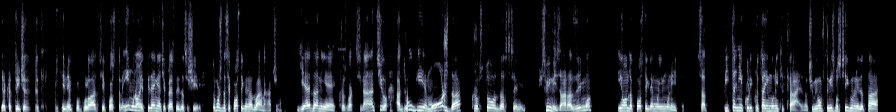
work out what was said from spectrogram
Jer kad tri četvrtine populacije postane imuno, epidemija će prestati da se širi. To može da se postigne na dva načina. Jedan je kroz vakcinaciju, a drugi je možda kroz to da se svi mi zarazimo i onda postignemo imunitet. Sad, pitanje je koliko taj imunitet traje. Znači, mi uopšte nismo sigurni da ta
